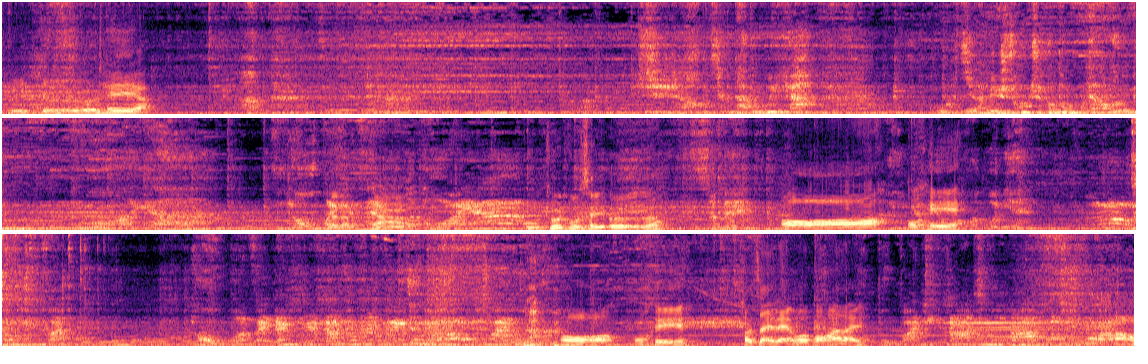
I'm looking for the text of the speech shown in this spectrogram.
เท่เกิน เท่อะ 这人好强大的威压，我竟然连手指都动不了了。我呀，有本事大我呀！ โอ้โหทวดโหชัยเออ 前辈， อ๋อ โอเค 该多缓过年。 อ๋อ โอเค เข้าใจแล้วว่าเพราะอะไร 不把你大成大佛！ เอา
